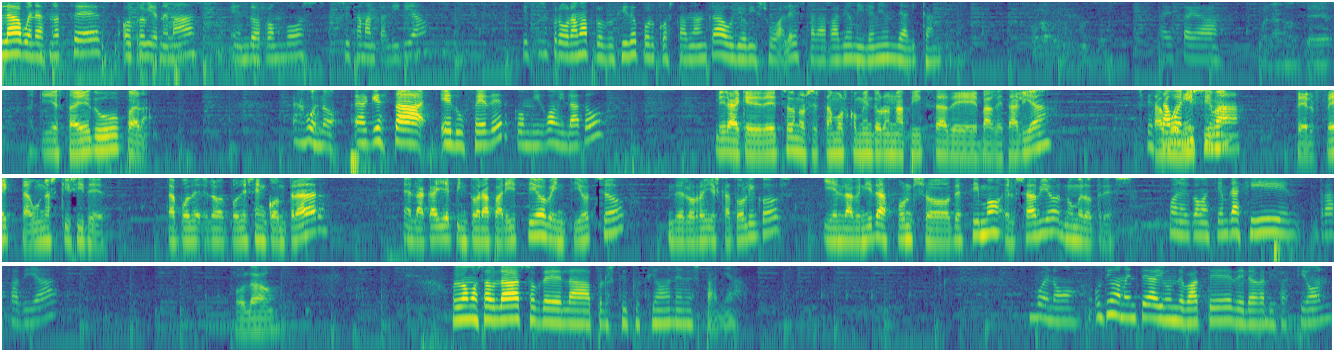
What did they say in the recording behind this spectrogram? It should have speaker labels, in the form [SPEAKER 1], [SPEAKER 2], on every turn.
[SPEAKER 1] Hola, buenas noches. Otro viernes más en Dos Rombos. Soy Samantha Liria. Y este es un programa producido por Costa Blanca Audiovisuales para Radio Millennium de Alicante.
[SPEAKER 2] Hola, buenas noches.
[SPEAKER 1] Ahí está ya.
[SPEAKER 3] Buenas noches. Aquí está Edu para...
[SPEAKER 1] Bueno, aquí está Edu Feder conmigo a mi lado.
[SPEAKER 3] Mira, que de hecho nos estamos comiendo una pizza de Baguetalia.
[SPEAKER 1] Está, buenísima.
[SPEAKER 3] Perfecta, una exquisitez. La pode- podéis encontrar en la calle Pintor Aparicio 28 de los Reyes Católicos y en la avenida Afonso X, el Sabio, número 3.
[SPEAKER 1] Bueno, y como siempre aquí Rafa Díaz.
[SPEAKER 2] Hola.
[SPEAKER 1] Hoy vamos a hablar sobre la prostitución en España. Bueno, últimamente hay un debate de legalización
